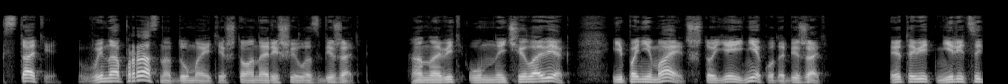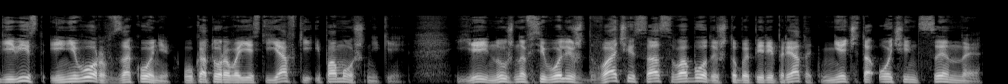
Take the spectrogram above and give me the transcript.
Кстати, вы напрасно думаете, что она решила сбежать. Она ведь умный человек и понимает, что ей некуда бежать. Это ведь не рецидивист и не вор в законе, у которого есть явки и помощники. Ей нужно всего лишь два часа свободы, чтобы перепрятать нечто очень ценное,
